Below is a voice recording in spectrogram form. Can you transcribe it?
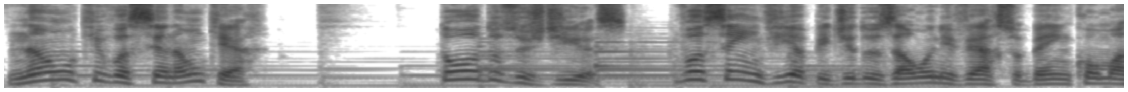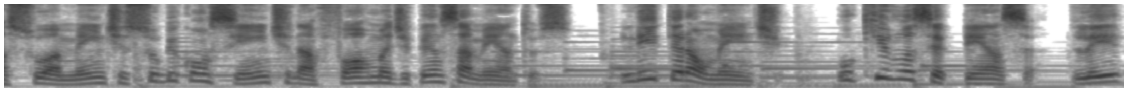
não o que você não quer. Todos os dias, você envia pedidos ao universo bem como a sua mente subconsciente na forma de pensamentos. Literalmente, o que você pensa, lê,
